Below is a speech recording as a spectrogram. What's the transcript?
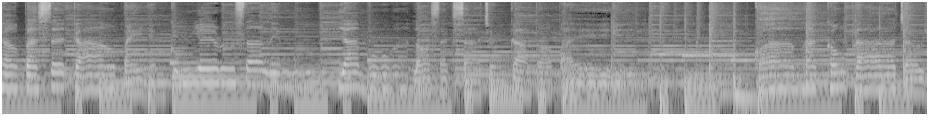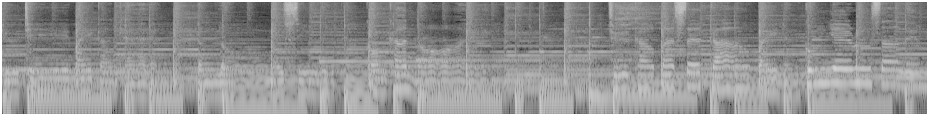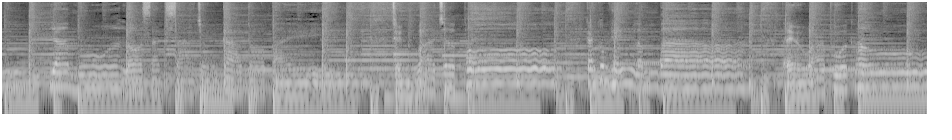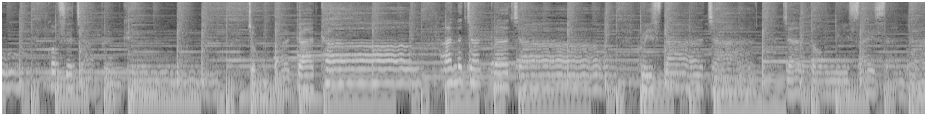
ข้าประเสริฐก้าวไปยังกรุงเยรูซาเล็มอย่ามัวรอสักษาจงก้าวต่อไป ความหักของพระเจ้าอยู่ที่ไม่การแข่งดำลงในชีวิตของข้าน้อย ถือข้าวประเสริฐก้าว กามเหงลำบากแต่ว่าพวกเขาความเสื่อจะเพิ่มขึ้น จงประกาศข่าวอาณาจักรพระเจ้าคริสตาจักรจะต้องมีไสยสนา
